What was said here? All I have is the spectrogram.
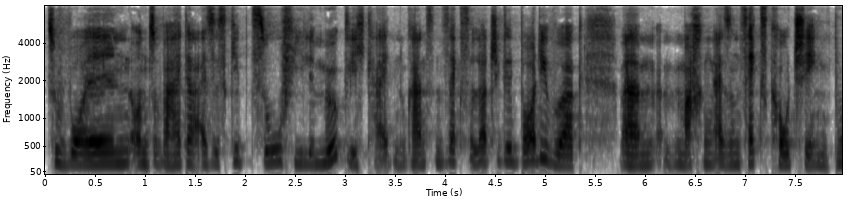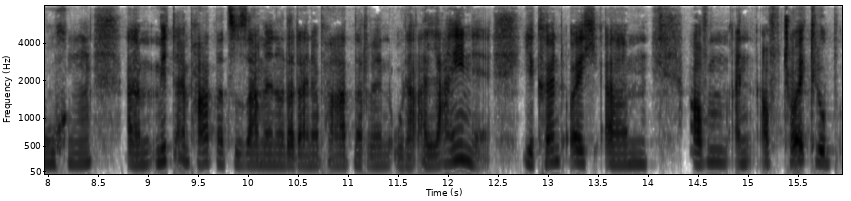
zu wollen und so weiter. Also es gibt so viele Möglichkeiten. Du kannst ein Sexological Bodywork ähm, machen, also ein Sex-Coaching buchen ähm, mit deinem Partner zusammen oder deiner Partnerin oder alleine. Ihr könnt euch ähm, auf, auf Joy Club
